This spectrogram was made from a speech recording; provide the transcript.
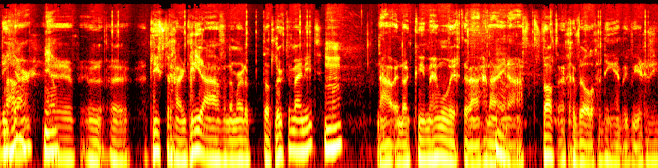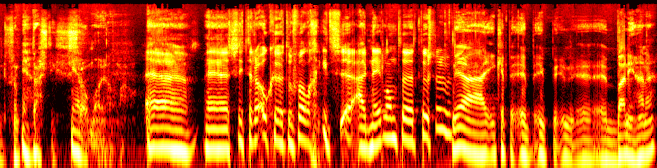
dit oh, jaar. Ja. het liefste ga ik drie avonden, maar dat, dat lukte mij niet. Mm -hmm. Nou, en dan kun je me helemaal wegdragen naar één avond. Wat een geweldige ding heb ik weer gezien. Fantastisch. Ja. Zo mooi allemaal. Uh, uh, zit er ook uh, toevallig iets uit Nederland tussen? Ja, ik heb ik, Bunny Hanna.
